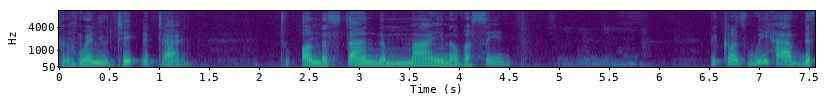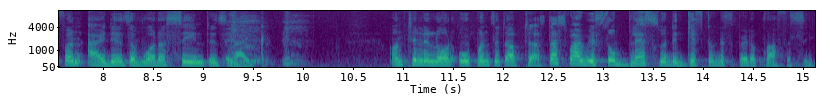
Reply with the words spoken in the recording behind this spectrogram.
when you take the time to understand the mind of a saint? Because we have different ideas of what a saint is like until the Lord opens it up to us. That's why we're so blessed with the gift of the spirit of prophecy.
